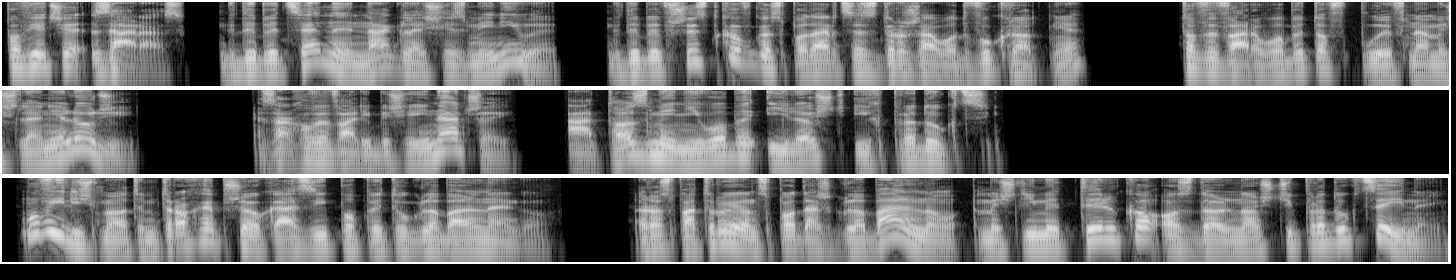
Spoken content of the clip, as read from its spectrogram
Powiecie zaraz, gdyby ceny nagle się zmieniły, gdyby wszystko w gospodarce zdrożało dwukrotnie, to wywarłoby to wpływ na myślenie ludzi. Zachowywaliby się inaczej, a to zmieniłoby ilość ich produkcji. Mówiliśmy o tym trochę przy okazji popytu globalnego. Rozpatrując podaż globalną, myślimy tylko o zdolności produkcyjnej.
